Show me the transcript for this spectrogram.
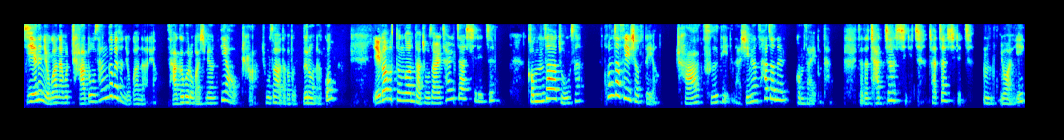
지에는 요거 하나고 자도 상급에선 요거 하나예요. 4급으로 가시면 띠아오, 자. 조사하다가 더 늘어나고 얘가 붙은 건 다 조사할 찰자 시리즈. 검사, 조사. 혼자 쓰이셔도 돼요. 좌词典 하시면 사전을 검사해보다. 자, 자, 자자 시리즈. 자자 시리즈. 음, 요 아이.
